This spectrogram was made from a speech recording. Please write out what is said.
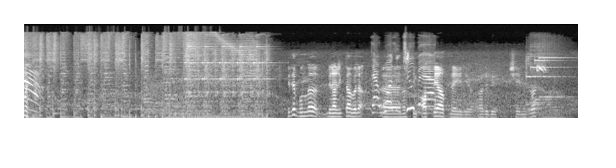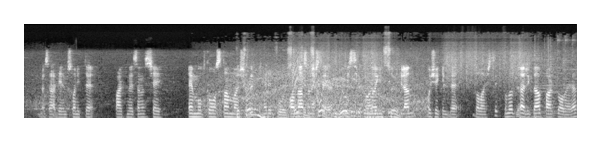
bir de bunda birazcık daha böyle wasn't nasıl diyeyim atlaya atlaya gidiyor. Öyle bir şeyimiz var. Mesela diyelim Sonic'te farkındaysanız şey Emerald Coast'tan başladık. Ondan sonra işte Mystic Room'a gittik filan o şekilde dolaştık. Bunda birazcık daha farklı olaylar.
